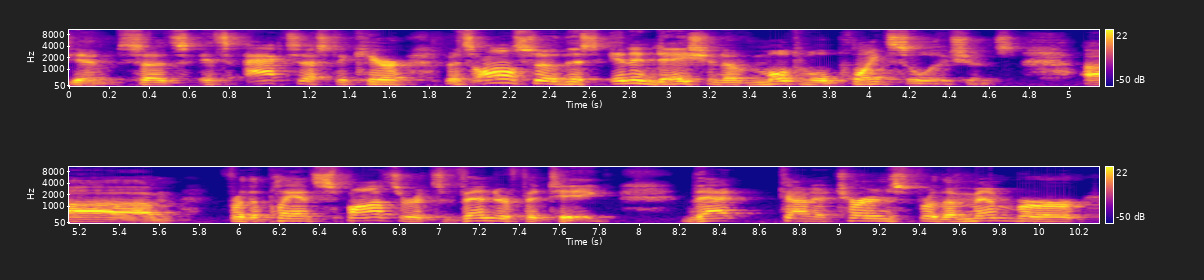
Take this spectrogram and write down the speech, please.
yeah, so it's it's access to care, but it's also this inundation of multiple point solutions. Um, for the plan sponsor, it's vendor fatigue. That kind of turns for the member.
